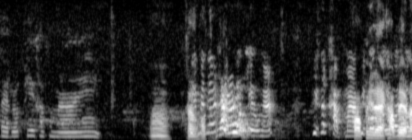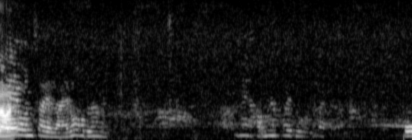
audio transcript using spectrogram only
ใส่รถพี่เขาทำไม อืมแสดพี่งไม่ว่าได้ขับรถเร็วนะ พี่ก็ขับมาพอพี่ได้ขับเร็วนะไปโยนใส่หลายรอบแล้วแม่เขาไม่ค่อยดูเท่าไหร่โอ้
